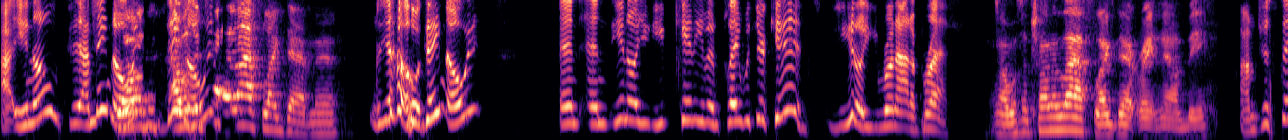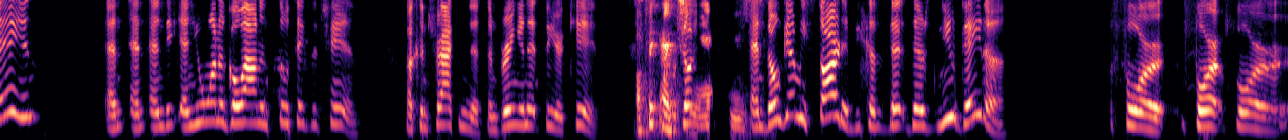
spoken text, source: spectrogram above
Uh, you know, and they know well, it. They I was know it. laugh like that, man. Yo, they know it. And and you know, you, you can't even play with your kids. You know, you run out of breath. I wasn't trying to laugh like that right now, B. I'm just saying. And and and the, and you want to go out and still take the chance of contracting this and bringing it to your kids. I'll take my chances. And don't get me started because there, there's new data for for for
